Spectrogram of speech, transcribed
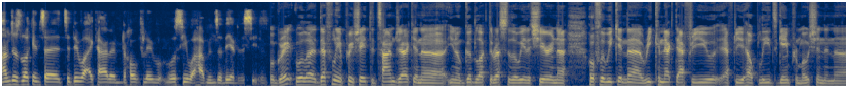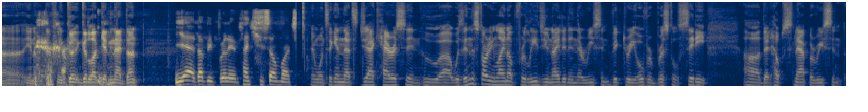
I'm just looking to to do what I can, and hopefully we'll see what happens at the end of the season. Well, great. Well, uh, definitely appreciate the time, Jack, and uh, you know, good luck the rest of the way this year, and uh, hopefully we can uh, reconnect after you after you help Leeds gain promotion, and uh, you know, definitely good good luck getting that done. Yeah, that'd be brilliant. Thank you so much. And once again, that's Jack Harrison, who uh, was in the starting lineup for Leeds United in their recent victory over Bristol City. that helped snap a recent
